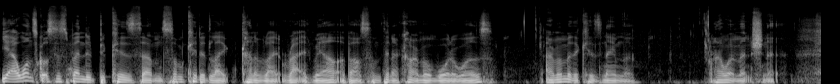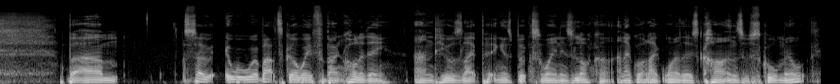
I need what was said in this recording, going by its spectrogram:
yeah, I once got suspended because um, some kid had like kind of like ratted me out about something. I can't remember what it was. I remember the kid's name though. I won't mention it. But um, so it, we were about to go away for bank holiday, and he was like putting his books away in his locker, and I got like one of those cartons of school milk,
